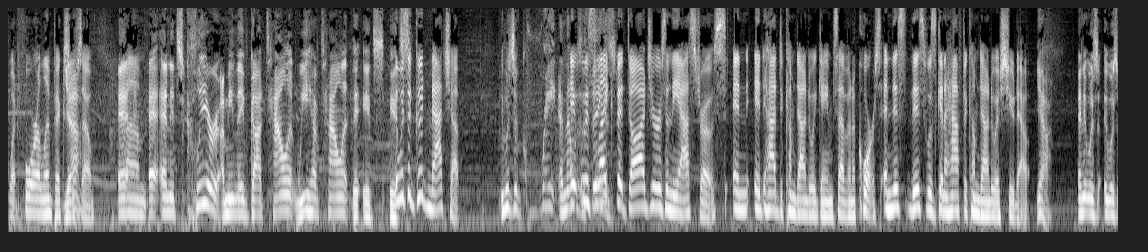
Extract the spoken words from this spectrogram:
what four Olympics or so. And, Um, and it's clear. I mean, they've got talent. We have talent. It's, it's it was a good matchup. it was a great. And that It was, was thing like is- the Dodgers and the Astros, and it had to come down to a game seven, of course. And this this was going to have to come down to a shootout. Yeah, and it was it was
